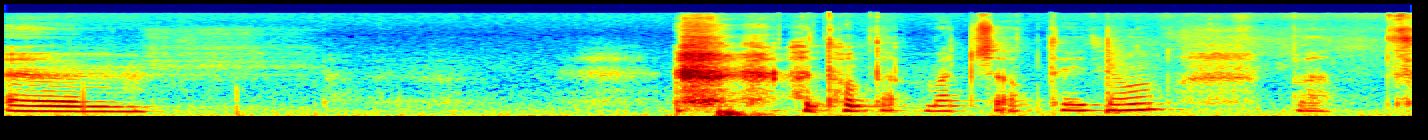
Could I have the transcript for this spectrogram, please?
Um, I don't have much update on, but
